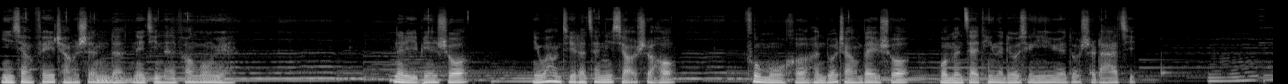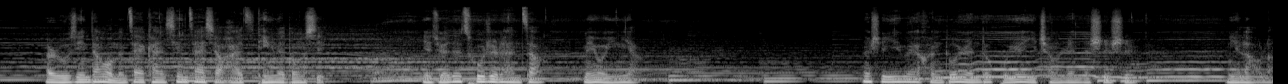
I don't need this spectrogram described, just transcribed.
印象非常深的那集《南方公园》，那里边说，你忘记了在你小时候，父母和很多长辈说。我们在听的流行音乐都是垃圾，而如今，当我们在看现在小孩子听的东西，也觉得粗制滥造，没有营养。那是因为很多人都不愿意承认的事实：你老了。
